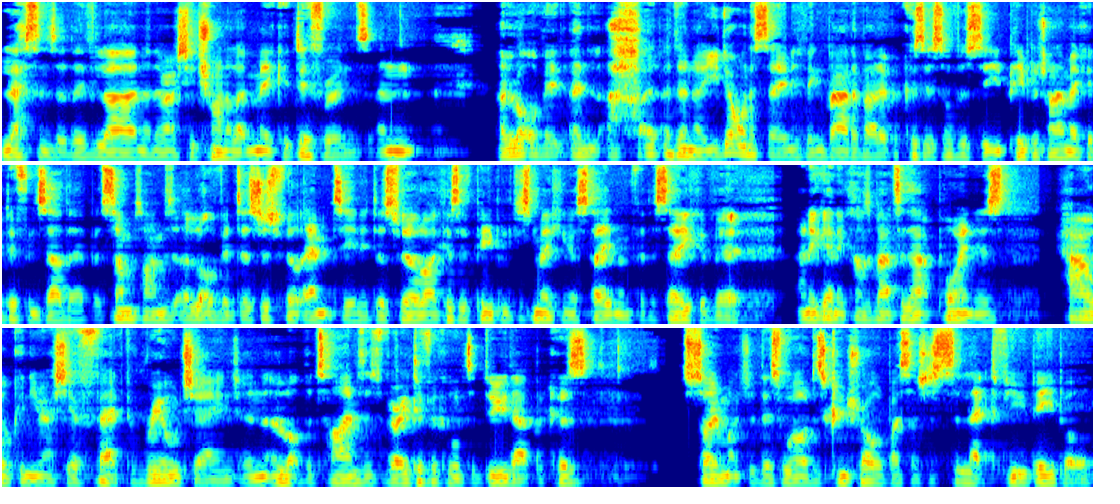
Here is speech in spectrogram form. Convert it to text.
lessons that they've learned and they're actually trying to like make a difference. And a lot of it, and uh, I don't know, you don't want to say anything bad about it because it's obviously people trying to make a difference out there. But sometimes a lot of it does just feel empty and it does feel like as if people are just making a statement for the sake of it. And again, it comes back to that point is how can you actually affect real change? And a lot of the times it's very difficult to do that because so much of this world is controlled by such a select few people.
